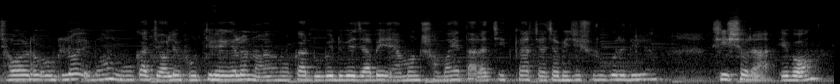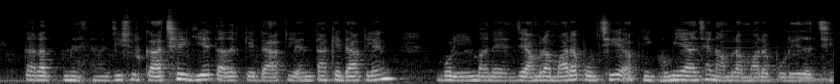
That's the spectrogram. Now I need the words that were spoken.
ঝড় উঠল এবং নৌকা জলে ভর্তি হয়ে গেল। নয় নৌকা ডুবে ডুবে যাবে এমন সময়ে তারা চিৎকার, চেঁচামেচি শুরু করে দিলেন শিষ্যরা এবং তারা যিশুর কাছে গিয়ে তাদেরকে ডাকলেন, তাকে ডাকলেন, বললেন মানে যে, আমরা মারা পড়ছি, আপনি ঘুমিয়ে আছেন, আমরা মারা পড়ে যাচ্ছি।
